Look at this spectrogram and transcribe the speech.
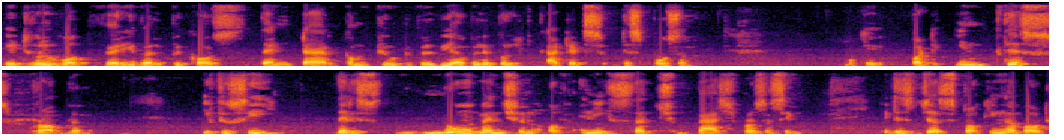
it will work very well because the entire compute will be available at its disposal. Okay, but in this problem, if you see, there is no mention of any such batch processing it is just talking about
